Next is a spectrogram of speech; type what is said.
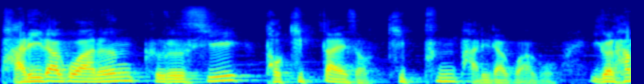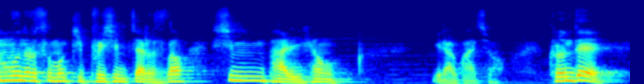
발이라고 하는 그릇이 더 깊다 해서 깊은 발이라고 하고 이걸 한문으로 쓰면 깊은 심자를 써 신발형 이라고 하죠. 그런데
